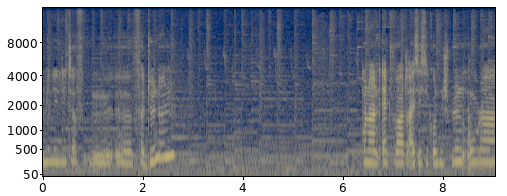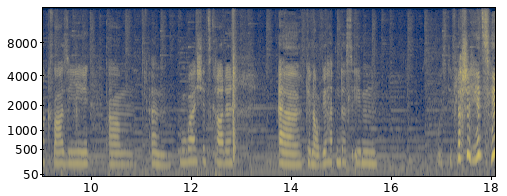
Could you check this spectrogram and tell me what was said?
Milliliter äh, verdünnen und dann etwa 30 Sekunden spülen oder quasi, ähm, ähm, wo war ich jetzt gerade? Äh, genau, wir hatten das eben, wo ist die Flasche jetzt hin?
